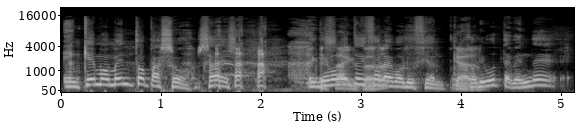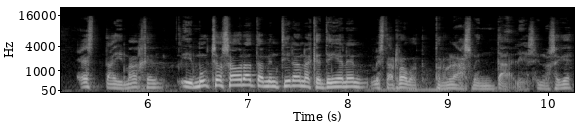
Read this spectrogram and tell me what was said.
¿En qué momento pasó? ¿Sabes? ¿En qué Exacto, momento hizo ¿no? la evolución? Pues Claro. Hollywood te vende esta imagen. Y muchos ahora también tiran a que tienen Mr. Robot, problemas mentales y no sé qué.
